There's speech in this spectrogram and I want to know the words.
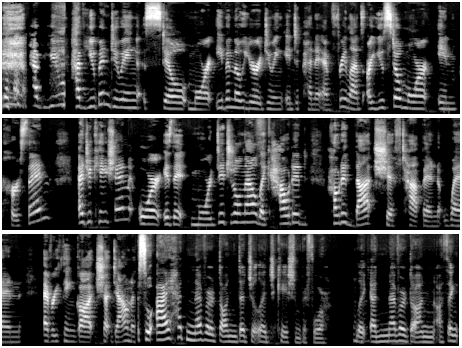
have you have you been doing still more even though you're doing independent and freelance are you still more in person education or is it more digital now? Like how did how did that shift happen when everything got shut down? So i had never done digital education before. Like mm-hmm. i'd never done i think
